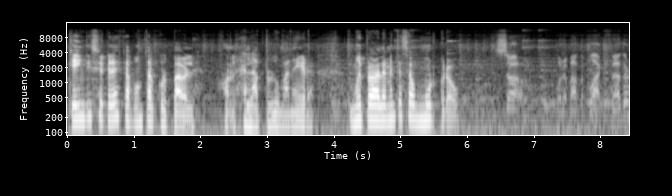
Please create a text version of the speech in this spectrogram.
¿Qué indicio crees que apunta al culpable? La pluma negra. Muy probablemente sea un Murkrow. So, what about the black feather?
